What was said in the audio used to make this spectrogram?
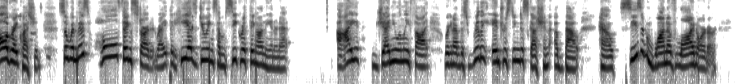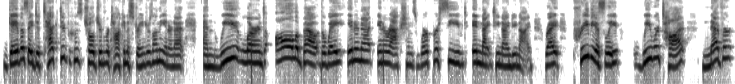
All great questions. So when this whole thing started, right, that he is doing some secret thing on the internet, I genuinely thought we're going to have this really interesting discussion about how season 1 of Law and Order gave us a detective whose children were talking to strangers on the internet and we learned all about the way internet interactions were perceived in 1999 right? Previously we were taught never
